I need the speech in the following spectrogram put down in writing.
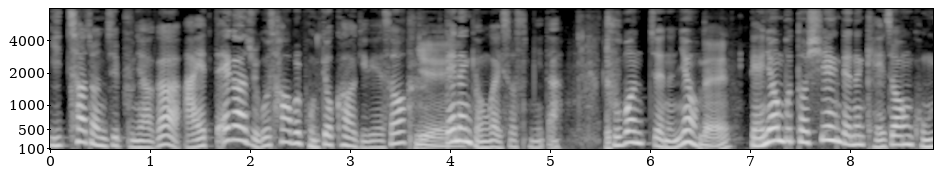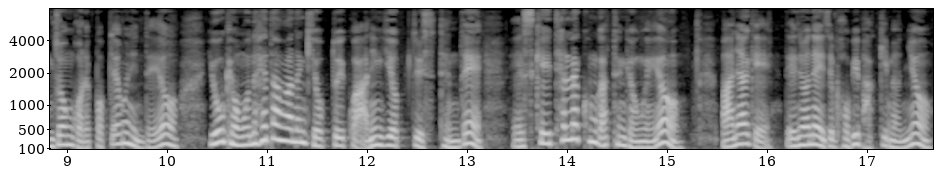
2차 전지 분야가 아예 떼가지고 사업을 본격화하기 위해서 예. 떼낸 경우가 있었습니다. 두 번째는요. 네. 내년부터 시행되는 개정 공정거래법 때문인데요. 요 경우는 해당하는 기업도 있고 아닌 기업도 있을 텐데 SK텔레콤 같은 경우에요. 만약에 내년에 이제 법이 바뀌면요.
